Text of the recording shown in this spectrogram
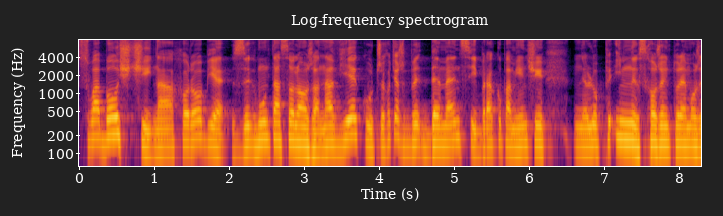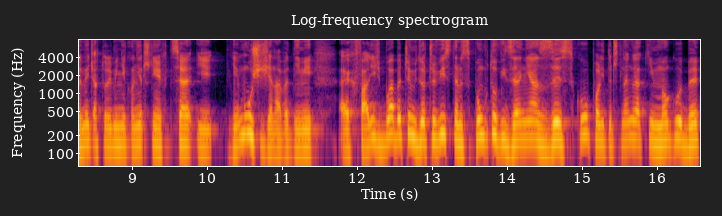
słabości, na chorobie Zygmunta Solorza, na wieku, czy chociażby demencji, braku pamięci mm, lub innych schorzeń, które może mieć, a którymi niekoniecznie chce i nie musi się nawet nimi e, chwalić, byłaby czymś oczywistym z punktu widzenia zysku politycznego, jaki mogłyby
